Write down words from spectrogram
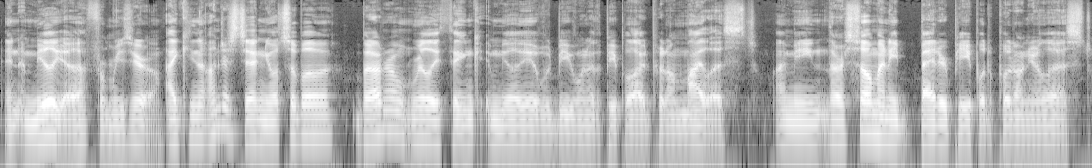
and Emilia from ReZero. I can understand Yotsuba, but I don't really think Emilia would be one of the people I'd put on my list. I mean, there are so many better people to put on your list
